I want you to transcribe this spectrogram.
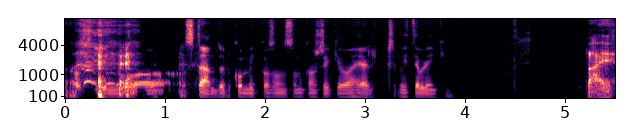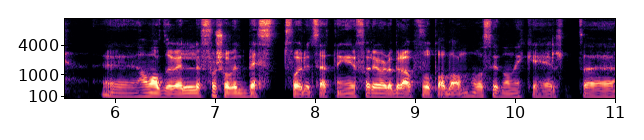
og standup-komikk og sånn som kanskje ikke var helt midt i blinken. Nei, Eh, han hadde vel for så vidt best forutsetninger for å gjøre det bra på fotballbanen, og siden han ikke helt uh,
